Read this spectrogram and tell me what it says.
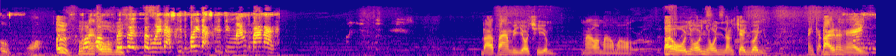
អូងាប់ អឺបុនណែអូ ទៅ វិញ ទៅទៅថ្ងៃដាក់ skill ទី3ដាក់ skill ទីម៉ានក៏បានដែរ ដើរតាមវាយកឈាមមកមកមកទៅរុញរុញរុញនឹងចេញវិញអញក្តៅហ្នឹងឯង អា skill អាបាត់ចា spell មួយថ្ងៃ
